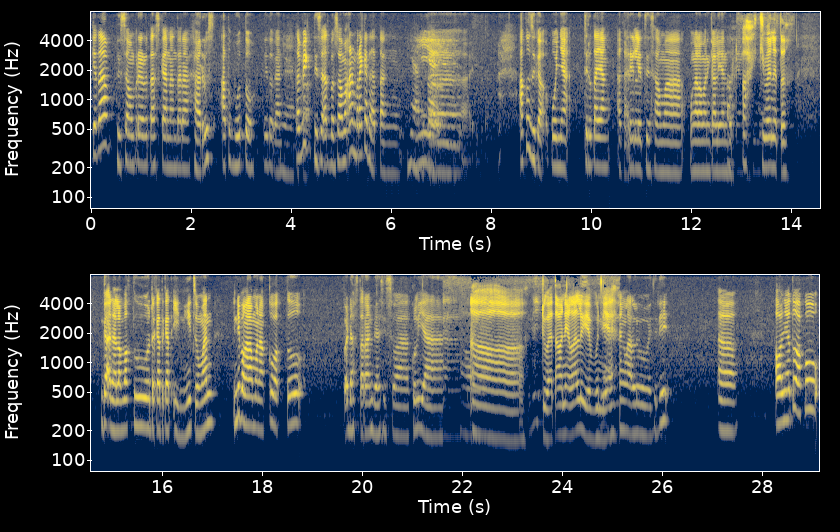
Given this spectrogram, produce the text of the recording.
kita bisa memprioritaskan antara harus atau butuh gitu kan. Iya, Tapi di saat bersamaan mereka datang. Iya, Iya. Aku juga punya cerita yang agak relate sih sama pengalaman kalian berdua. ah gimana tuh nggak dalam waktu dekat-dekat ini cuman ini pengalaman aku waktu pendaftaran beasiswa kuliah. Eh, dua tahun yang lalu ya bun ya? Yang lalu. Jadi eh, awalnya tuh aku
